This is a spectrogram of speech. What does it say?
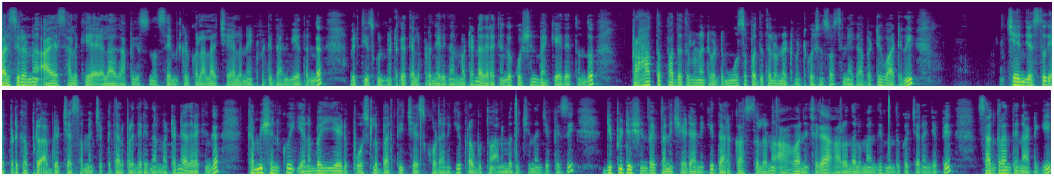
పరిశీలన ఆయాసాలకి ఎలాగ అప్పగిస్తుందో సేమ్ ఇక్కడ కూడా అలా చేయాలనేటువంటి దాని విధంగా వీరు తీసుకుంటున్నట్లుగా తెలపడం జరిగింది అనమాట అండి అదే రకంగా క్వశ్చన్ బ్యాంక్ ఏదైతే ఉందో ప్రాత పద్ధతిలో ఉన్నటువంటి మూస పద్ధతిలో ఉన్నటువంటి క్వశ్చన్స్ వస్తున్నాయి కాబట్టి వాటిని చేంజ్ చేస్తూ ఎప్పటికప్పుడు అప్డేట్ చేస్తామని చెప్పి తెలపడం జరిగింది అనమాట అండి అదే రకంగా కమిషన్కు ఎనభై ఏడు పోస్టులు భర్తీ చేసుకోవడానికి ప్రభుత్వం అనుమతి ఇచ్చిందని చెప్పేసి డిప్యూటేషన్పై పనిచేయడానికి దరఖాస్తులను ఆహ్వానించగా ఆరు వందల మంది ముందుకొచ్చారని చెప్పి సంక్రాంతి నాటికి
